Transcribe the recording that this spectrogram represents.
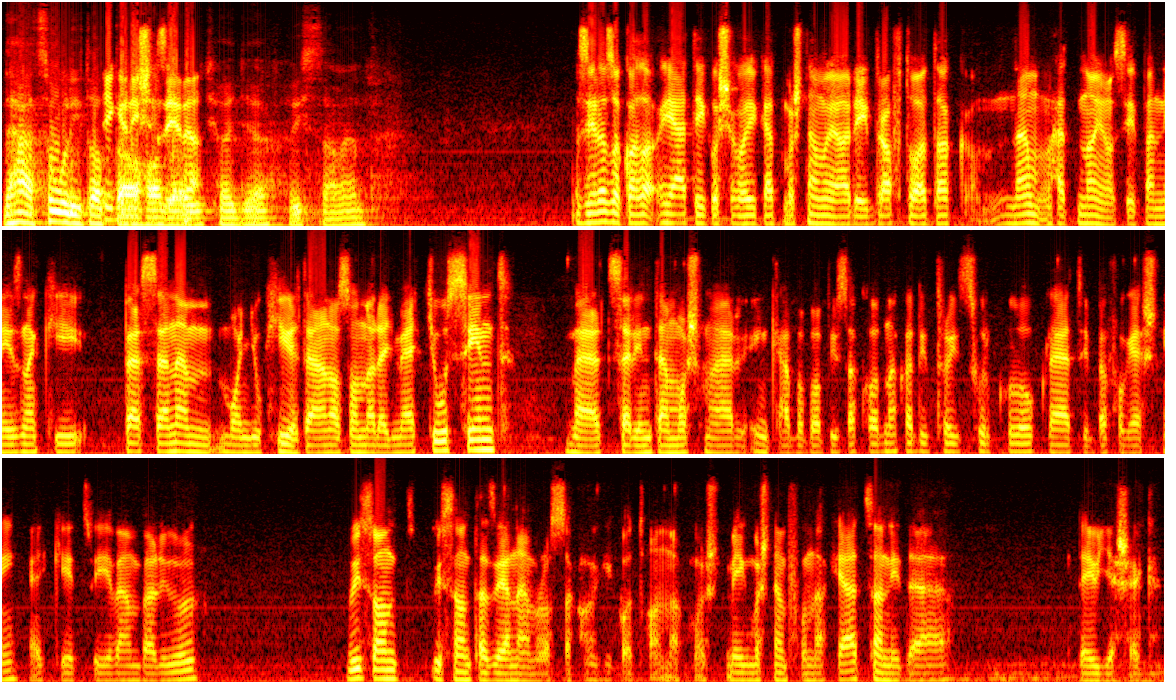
De hát szólította Igen, a haza, azért úgyhogy visszament. Azért azok a játékosok, akiket most nem olyan rég draftoltak, nem, hát nagyon szépen néznek ki. Persze nem mondjuk hirtelen azonnal egy Matthews szint, mert szerintem most már inkább abba bizakodnak a Detroit szurkolók, lehet, hogy be fog esni egy-két éven belül. Viszont, viszont azért nem rosszak, akik ott vannak most. Még most nem fognak játszani, de, de ügyesek.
